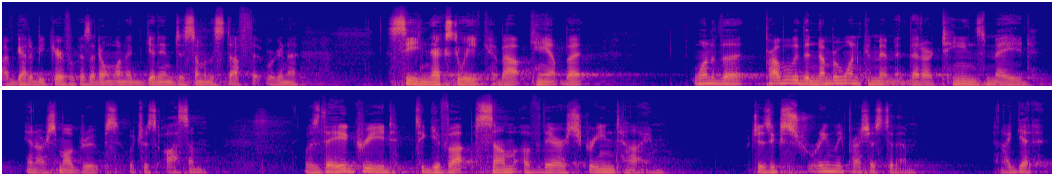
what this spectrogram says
I've got to be careful because I don't want to get into some of the stuff that we're going to see next week about camp, but one of the probably the number one commitment that our teens made in our small groups, which was awesome, was they agreed to give up some of their screen time, which is extremely precious to them. And I get it.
